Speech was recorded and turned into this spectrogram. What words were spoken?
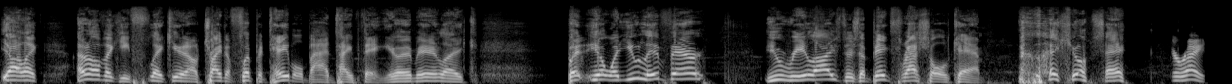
Yeah, like I don't know if like he like you know tried to flip a table bad type thing. You know what I mean? Like, but you know when you live there, you realize there's a big threshold, Cam. like you know what I'm saying? You're right.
